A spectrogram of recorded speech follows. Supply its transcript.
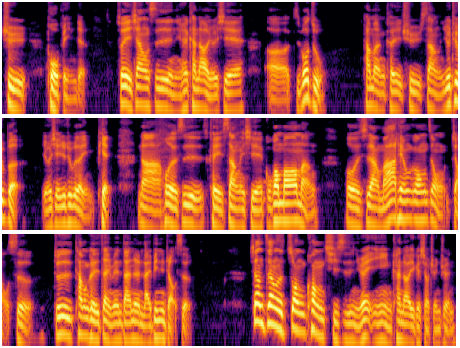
去破冰的。所以像是你会看到有一些呃直播主，他们可以去上 YouTube，有一些 YouTube 的影片，那或者是可以上一些国光帮帮忙，或者是像麻辣天宫这种角色，就是他们可以在里面担任来宾的角色。像这样的状况，其实你会隐隐看到一个小圈圈。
